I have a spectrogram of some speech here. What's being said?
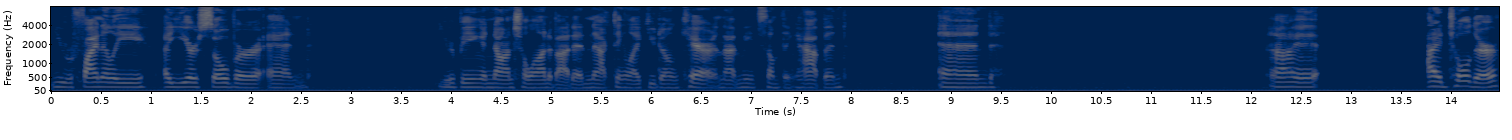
you were finally a year sober and you're being a nonchalant about it and acting like you don't care and that means something happened. And I I told her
